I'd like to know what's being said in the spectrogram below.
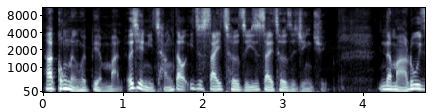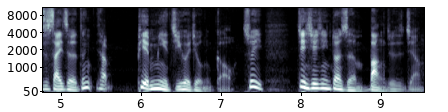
它功能会变慢，而且你肠道一直塞车子，一直塞车子进去，你的马路一直塞车，等它片面机会就很高。所以间歇性断食很棒，就是这样。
